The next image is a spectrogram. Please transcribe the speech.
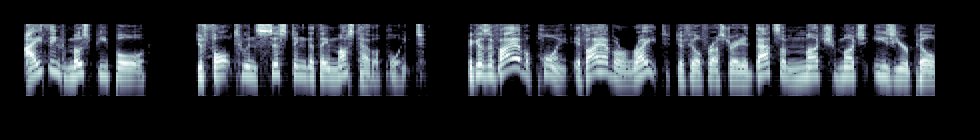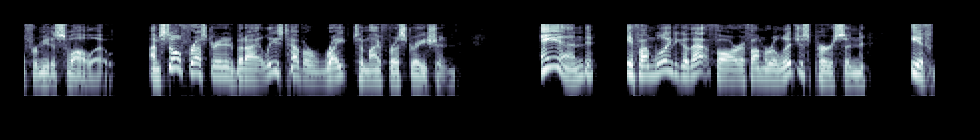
I think most people default to insisting that they must have a point. Because if I have a point, if I have a right to feel frustrated, that's a much, much easier pill for me to swallow. I'm still frustrated, but I at least have a right to my frustration. And if I'm willing to go that far, if I'm a religious person, if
